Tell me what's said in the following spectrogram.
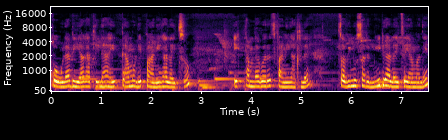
कोवळ्या बिया घातलेल्या आहेत त्यामुळे पाणी घालायचं. एक तांब्यावरच पाणी घातलं आहे चवीनुसार मीठ घालायचं यामध्ये.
